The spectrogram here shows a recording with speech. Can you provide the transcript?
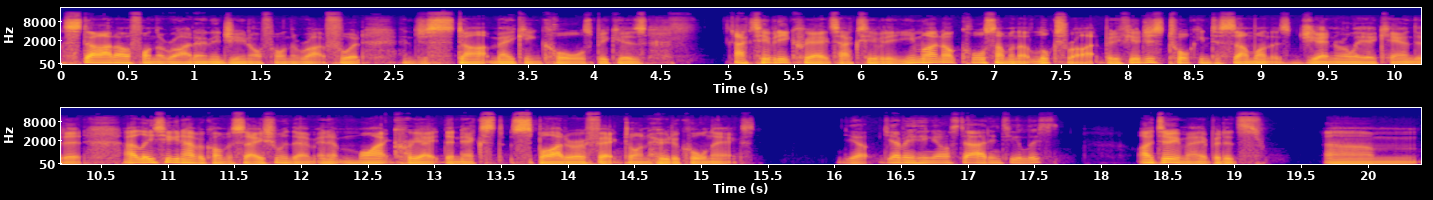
start off on the right energy and off on the right foot and just start making calls because activity creates activity. You might not call someone that looks right, but if you're just talking to someone that's generally a candidate, at least you can have a conversation with them and it might create the next spider effect on who to call next. Yeah. Do you have anything else to add into your list? I do, mate, but it's um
